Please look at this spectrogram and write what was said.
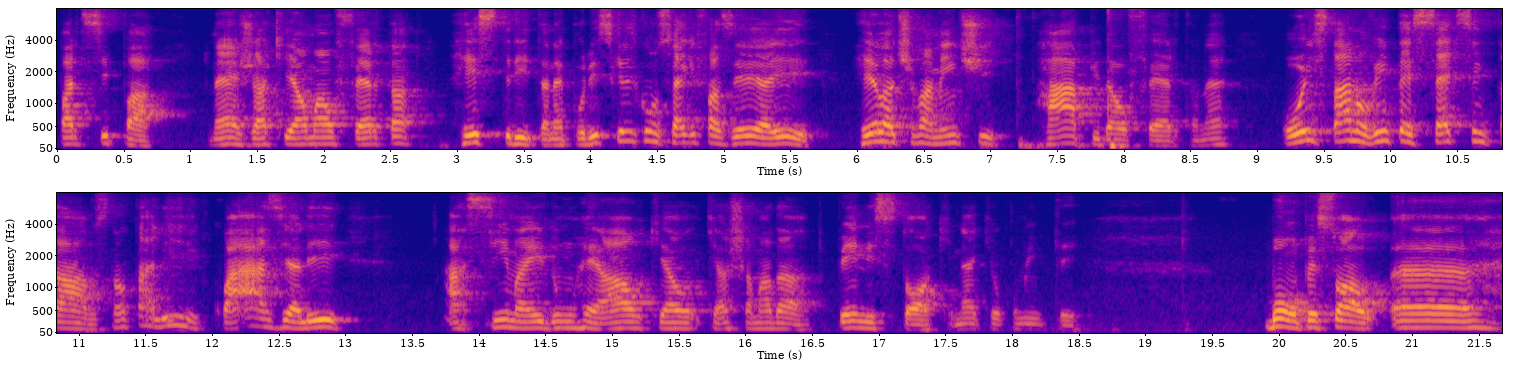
participar, né, já que é uma oferta restrita, né? Por isso que eles conseguem fazer aí relativamente rápida a oferta, né? Ou está 97 centavos, então tá ali quase ali acima aí de um real, que é, que é a chamada penny stock, né, que eu comentei. Bom, pessoal, uh...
